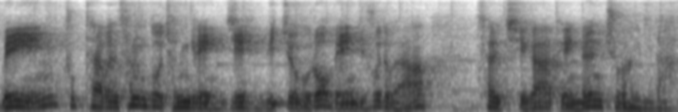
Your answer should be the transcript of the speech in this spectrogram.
메인 쿡탑은 3구 전기레인지 위쪽으로 레인지 후드가 설치가 되어 있는 주방입니다.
